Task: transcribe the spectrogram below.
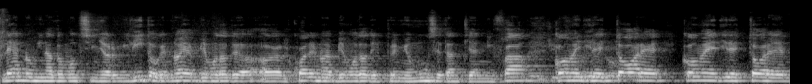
lei ha nominato Monsignor Milito dato, al quale noi abbiamo dato il premio Muse tanti anni fa come direttore, come direttore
